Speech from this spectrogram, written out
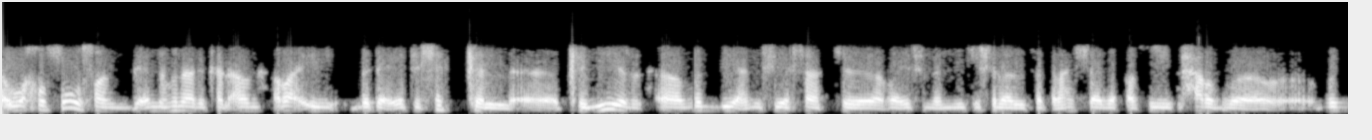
وخصوصا بأن هنالك الآن رأي بدأ يتشكل آه، كبير ضد يعني سياسات الرئيس الأمريكي خلال الفترة السابقة في الحرب ضد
